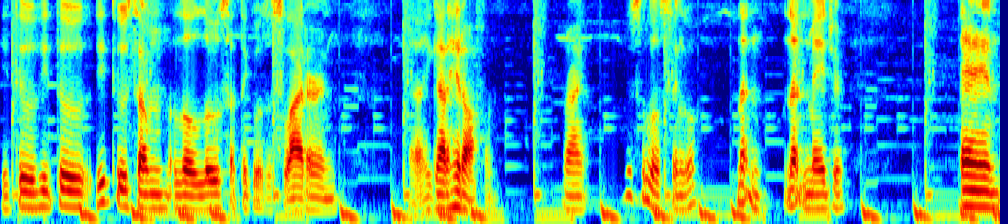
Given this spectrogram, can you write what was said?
He threw he threw he threw something a little loose. I think it was a slider, and uh, he got a hit off him, right? Just a little single, nothing nothing major. And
